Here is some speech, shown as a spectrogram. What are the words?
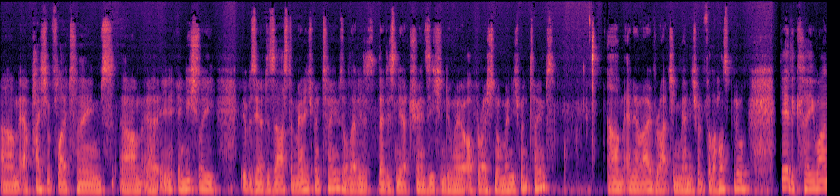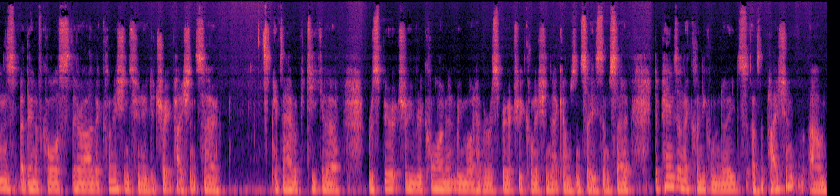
um, our patient flow teams. Um, uh, initially, it was our disaster management teams, or that is that is now transitioned to our operational management teams. Um, and our overarching management for the hospital. They're the key ones, but then, of course, there are the clinicians who need to treat patients. So, if they have a particular respiratory requirement, we might have a respiratory clinician that comes and sees them. So it depends on the clinical needs of the patient. Um,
